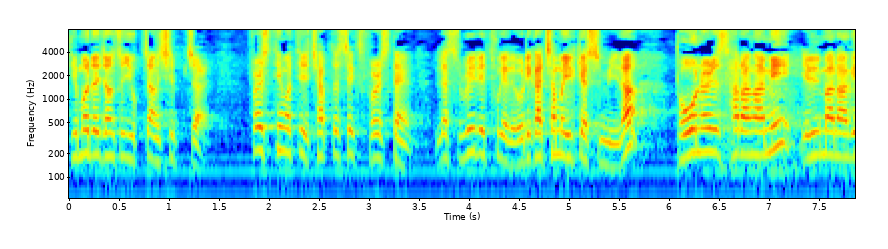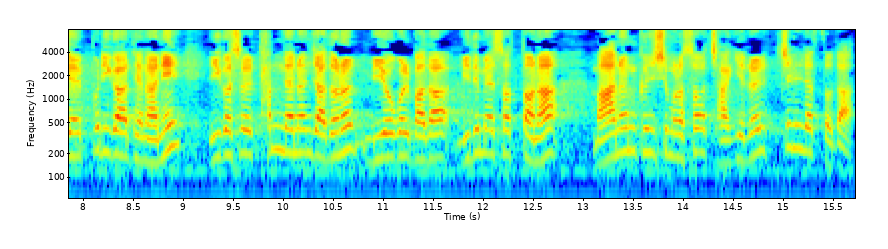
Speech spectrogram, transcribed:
디모데전서 6장 10절. 1 Timothy chapter 6 verse 10. Let's read it together. 우리 같이 한번 읽겠습니다. 돈을 사랑함이 일만하게 뿌리가 되나니 이것을 탐내는 자들은 미혹을 받아 믿음에서 떠나 많은 근심으로서 자기를 찔렸도다.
